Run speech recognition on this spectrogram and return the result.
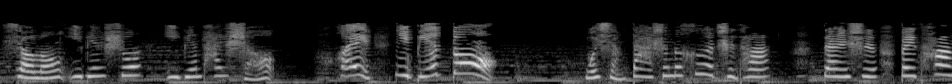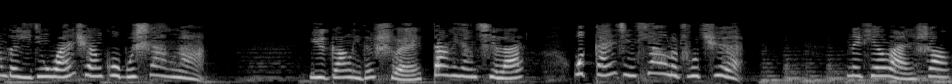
小龙一边说一边拍手。嘿，你别动！我想大声的呵斥他，但是被烫的已经完全顾不上了。浴缸里的水荡漾起来，我赶紧跳了出去。那天晚上，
